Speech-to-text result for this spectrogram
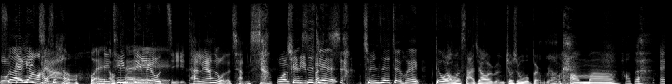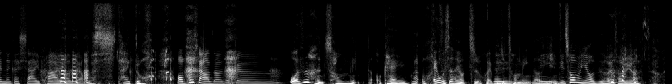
我跟你这样，我还是讲很会。你听第六，集，谈恋爱是我的强项，我跟你全世界。全世界最会对我老公撒娇的人就是我本人好吗？好的，哎、那个下一趴要聊的事太多，我不想知道这个。我是很聪明的，OK？哎，我是很有智慧，不是聪明而你已。你聪明有智慧，聪明有智慧。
